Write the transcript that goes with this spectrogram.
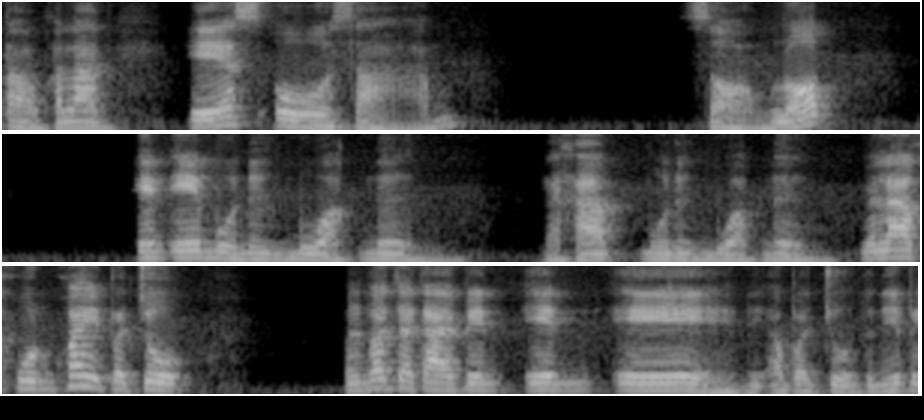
เต่ากรัน SO 3 2 ลบ Na หมู่ 1 บวก 1 นะครับหมู่1บวก1 เวลาคูณไขว้ประจุ มันก็จะกลายเป็น Na นี่เอาประจุตัวนี้ไป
